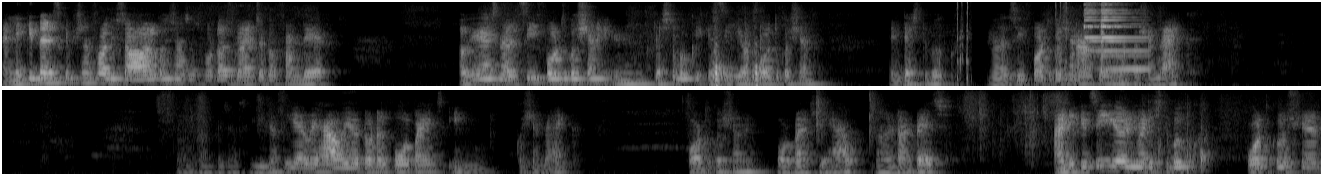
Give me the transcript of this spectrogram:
and link in the description for this all questions and photos go and check out from there okay guys now let's see fourth question in textbook you can see your fourth question in textbook now let's see fourth question answer in my question bank you can see here we have here total four points in question bank fourth question four points we have. Now turn page. And you can see here in my textbook fourth question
